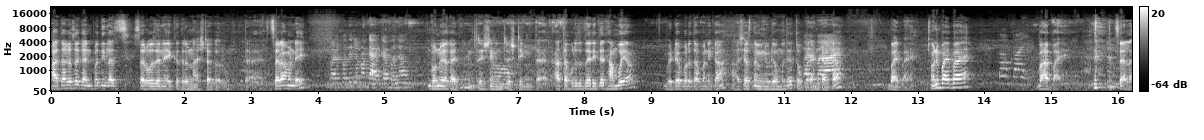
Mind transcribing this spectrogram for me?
आता कसं गणपतीलाच सर्वजण एकत्र नाश्ता करू. तर चला मंडळी गणपतीला पण काय काय बनव. बनवूया काहीतरी इंटरेस्टिंग इंटरेस्टिंग तर आतापुरतं तरी इथे थांबूया. भेटूया परत आपण एका अशाच नवीन व्हिडिओमध्ये. तोपर्यंत. टाटा बाय बाय. आणि बाय बाय. Bye bye. चला.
